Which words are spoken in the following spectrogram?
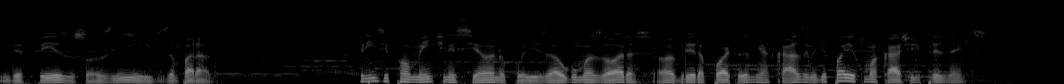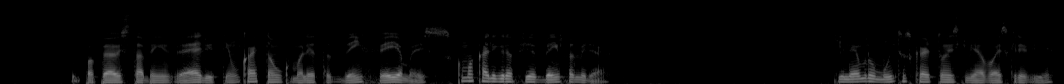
indefeso, sozinho e desamparado. Principalmente nesse ano, pois há algumas horas, ao abrir a porta da minha casa, me deparei com uma caixa de presentes. O papel está bem velho e tem um cartão com uma letra bem feia, mas com uma caligrafia bem familiar que lembram muito os cartões que minha avó escrevia.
